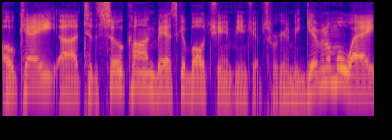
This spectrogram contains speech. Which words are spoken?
okay uh, to the socon basketball championships. We're going to be giving them away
